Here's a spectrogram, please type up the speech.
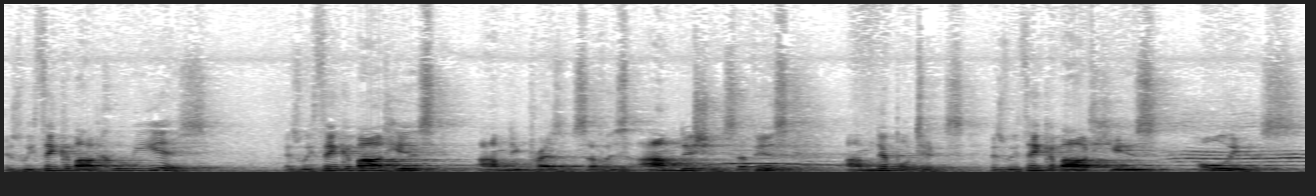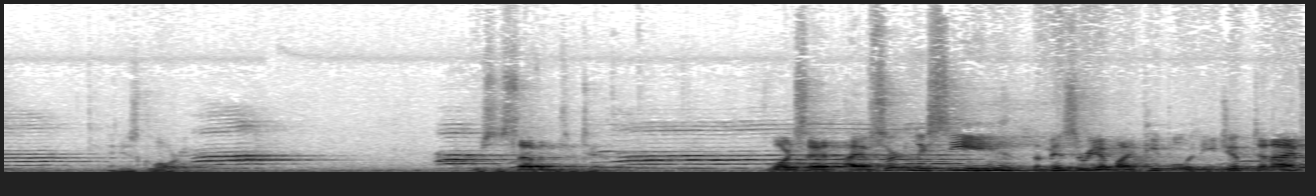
as we think about who He is, as we think about His omnipresence, of His omniscience, of His omnipotence, as we think about His holiness and His glory. Verses 7 through 10. The Lord said, I have certainly seen the misery of my people in Egypt, and I have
